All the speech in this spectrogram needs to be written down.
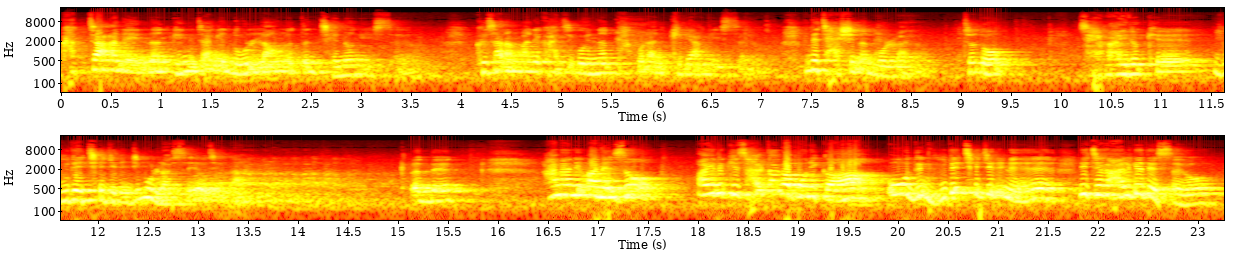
각자 안에 있는 굉장히 놀라운 어떤 재능이 있어요. 그 사람만이 가지고 있는 탁월한 기량이 있어요. 근데 자신은 몰라요. 저도 제가 이렇게 무대 체질인지 몰랐어요, 제가. 그런데 하나님 안에서 아 이렇게 살다가 보니까 어내 무대 체질이네 이 제가 알게 됐어요.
